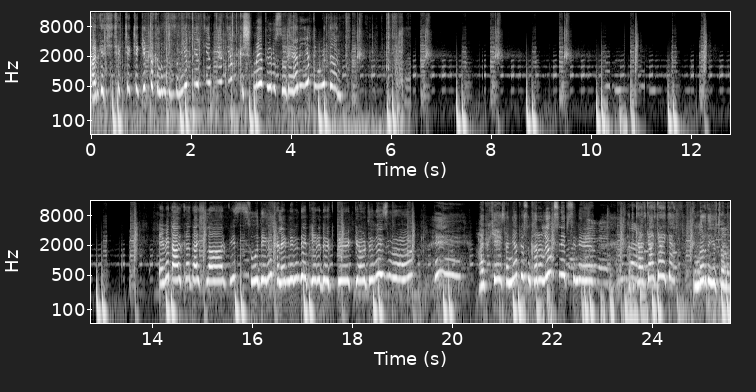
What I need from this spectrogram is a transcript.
Aybüke çek çek çek yırt bakalım kızım. Yırt yırt yırt yırt yırt. Kışırtma yapıyoruz Sude. Hadi yırtın yırtın. Evet arkadaşlar biz Sude'nin kalemlerini de hep yere döktük. Gördünüz mü? Aybüke sen ne yapıyorsun? Karalıyor musun hepsini? Hadi gel gel gel gel. Bunları da yırtalım.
